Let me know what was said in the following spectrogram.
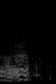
Oh.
